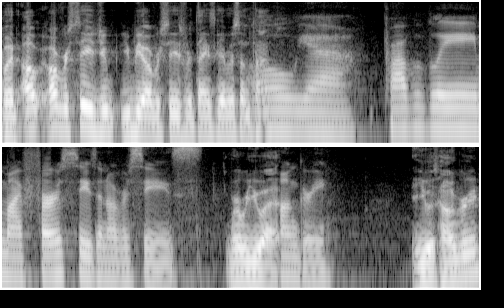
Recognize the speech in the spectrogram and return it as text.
but overseas, you you be overseas for Thanksgiving sometimes? Oh yeah, probably my first season overseas, Where were you at? Hungary, You was hungry?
